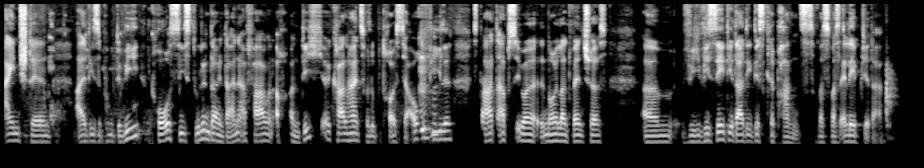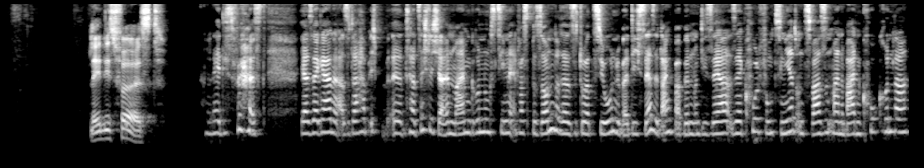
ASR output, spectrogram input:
einstellen, all diese Punkte. Wie groß siehst du denn da in deiner Erfahrung und auch an dich, äh, Karl-Heinz, weil du betreust ja auch mhm. viele Startups über Neuland Ventures. Ähm, wie, wie seht ihr da die Diskrepanz? Was, was erlebt ihr da? Ladies first. Ladies first. Ja, sehr gerne. Also da habe ich äh, tatsächlich ja in meinem Gründungsteam eine etwas besondere Situation, über die ich sehr, sehr dankbar bin und die sehr, sehr cool funktioniert. Und zwar sind meine beiden Co-Gründer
